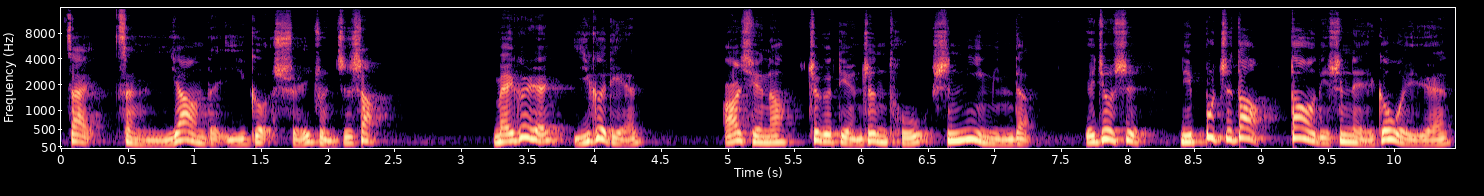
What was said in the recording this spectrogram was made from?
在怎样的一个水准之上？每个人一个点，而且呢，这个点阵图是匿名的，也就是你不知道到底是哪个委员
